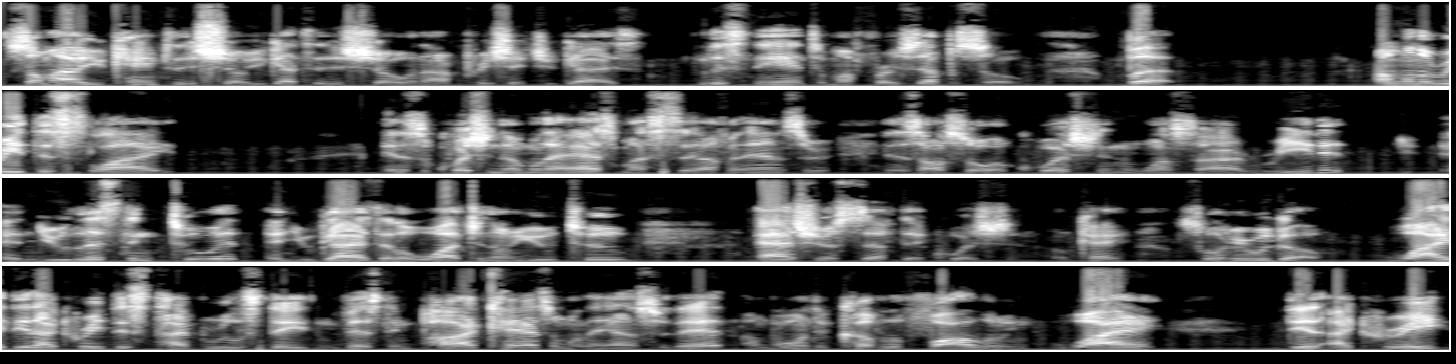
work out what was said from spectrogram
Somehow you came to this show, you got to this show, and I appreciate you guys listening in to my first episode. But I'm going to read this slide, and it's a question I'm going to ask myself and answer. And it's also a question once I read it and you listening to it, and you guys that are watching on YouTube, ask yourself that question. Okay? So here we go. Why did I create this type of real estate investing podcast? I'm going to answer that. I'm going to cover the following. Why did I create,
